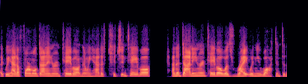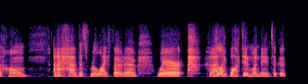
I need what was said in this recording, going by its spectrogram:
Like we had a formal dining room table and then we had a kitchen table. And the dining room table was right when you walked into the home. And I have this real life photo where I like walked in one day and took a,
